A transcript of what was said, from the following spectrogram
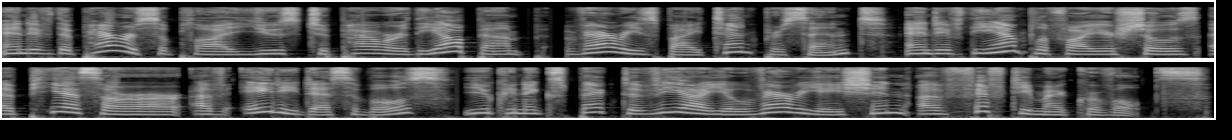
And if the power supply used to power the op amp varies by 10%, and if the amplifier shows a PSRR of 80 decibels, you can expect a VIO variation of 50 microvolts.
